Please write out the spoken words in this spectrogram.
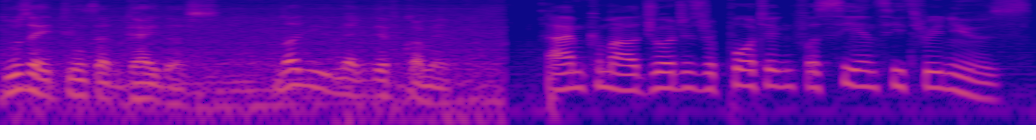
Those are the things that guide us, not the negative comment. I'm Khamal Georges reporting for CNC3 News.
